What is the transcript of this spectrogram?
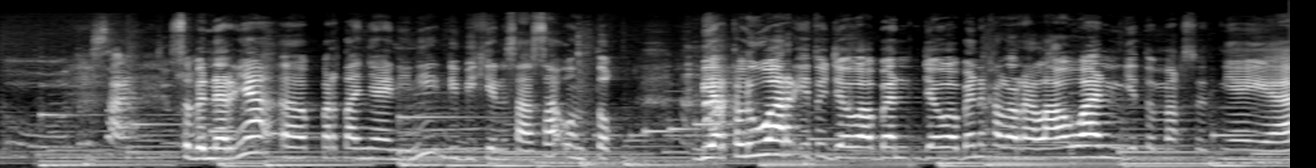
oh, tersanjung Sebenarnya eh, pertanyaan ini dibikin Sasa untuk biar keluar itu jawaban jawaban kalau relawan gitu maksudnya ya,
